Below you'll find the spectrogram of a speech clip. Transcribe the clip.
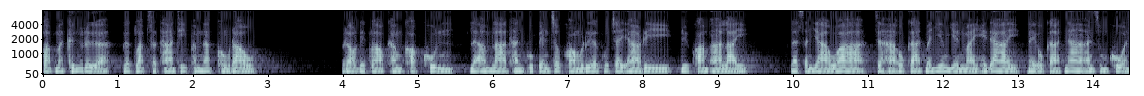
กลับมาขึ้นเรือเพื่อกลับสถานที่พำนักของเรา เราได้กล่าวคำขอบคุณ และอำลาท่านผู้เป็นเจ้าของเรือผู้ใจอารีด้วยความอาลัย และสัญญาว่าจะหาโอกาสมาเยี่ยมเยียนใหม่ให้ได้ในโอกาสหน้าอันสมควร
